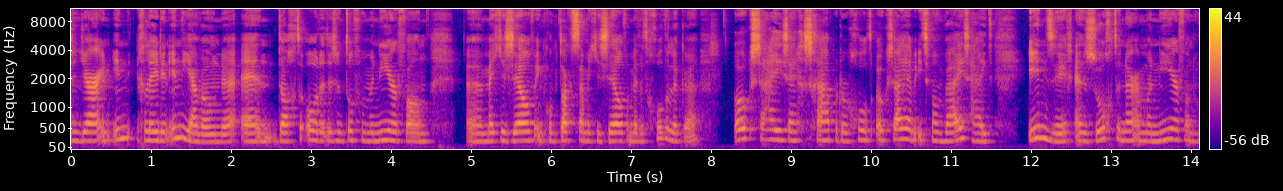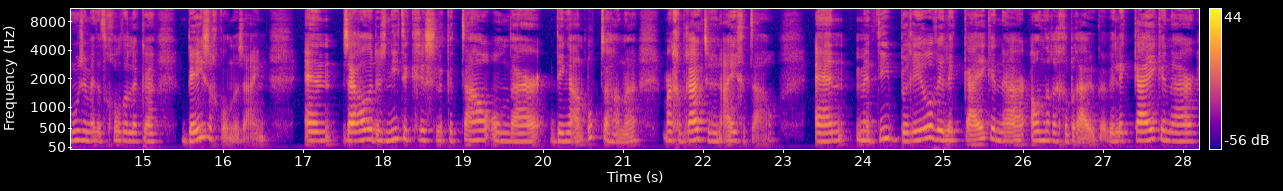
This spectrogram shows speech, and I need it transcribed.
3.000 jaar in, geleden in India woonden en dachten: oh, dat is een toffe manier van uh, met jezelf in contact staan met jezelf en met het goddelijke. Ook zij zijn geschapen door God. Ook zij hebben iets van wijsheid in zich en zochten naar een manier van hoe ze met het goddelijke bezig konden zijn. En zij hadden dus niet de christelijke taal om daar dingen aan op te hangen, maar gebruikten hun eigen taal. En met die bril wil ik kijken naar andere gebruiken. Wil ik kijken naar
